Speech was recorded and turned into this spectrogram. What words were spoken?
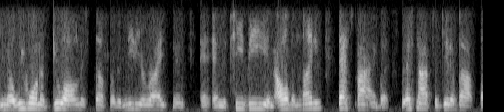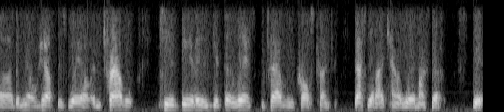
you know, we want to do all this stuff for the media rights and, and, and the TV and all the money. That's fine. But let's not forget about uh, the mental health as well and travel, kids being able to get their rest and traveling across country. That's what I kind of wear myself with.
